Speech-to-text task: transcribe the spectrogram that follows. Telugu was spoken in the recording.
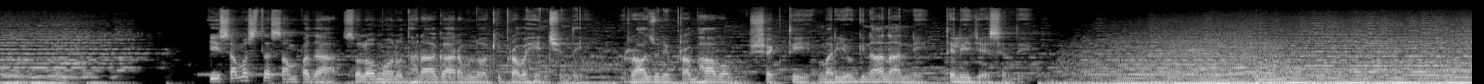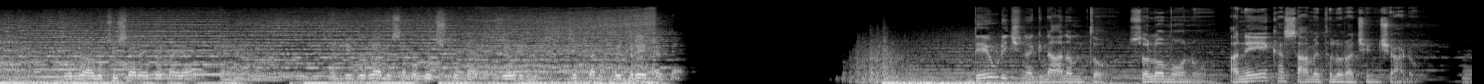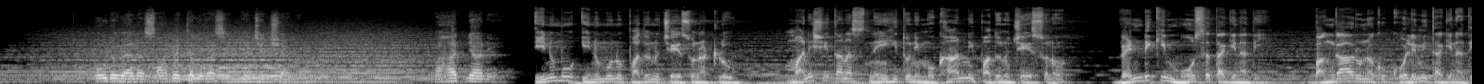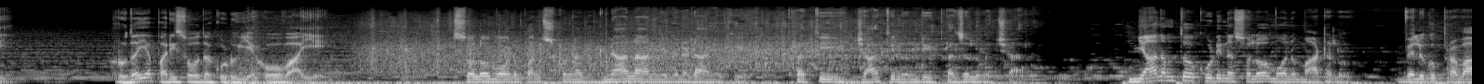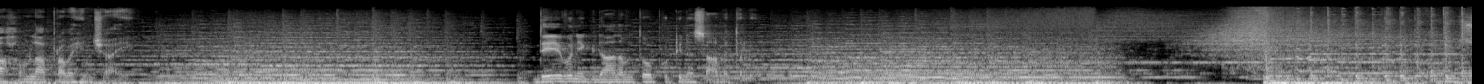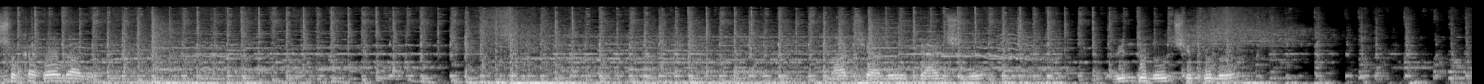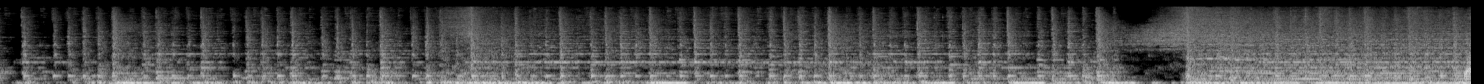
ఈ సమస్త సంపద సొలోమోను ధనాగారంలోకి ప్రవహించింది. రాజుని ప్రభావం శక్తి మరియు జ్ఞానాన్ని తెలియజేసింది. గుర్రాలు చూసారా ఎన్నున్నాయా అన్ని గుర్రాలు సమకూర్చుకున్నాడు దేవుడికి చిత్తానికి వ్యతిరేకంగా. దేవుడిచ్చిన జ్ఞానంతో సొలోమోను అనేక సామెతలు రచించాడు. మూడు వేల సామెతలు రసి రచించాడు మహాజ్ఞాని. ఇనుము ఇనుమును పదును చేసునట్లు మనిషి తన స్నేహితుని ముఖాన్ని పదును చేసును. వెండికి మోస తగినది బంగారునకు కొలిమి తగినది. హృదయ పరిశోధకుడు యెహోవాయే. సొలోమోను పంచుకున్న జ్ఞానాన్ని వినడానికి ప్రతి జాతి నుండి ప్రజలు వచ్చారు. జ్ఞానంతో కూడిన సొలోమోను మాటలు వెలుగు ప్రవాహంలా ప్రవహించాయి. దేవుని జ్ఞానంతో పుట్టిన సామెతలు. సుఖభోగాలు నాట్యాలు డ్యాన్సులు విందులు చిందులు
